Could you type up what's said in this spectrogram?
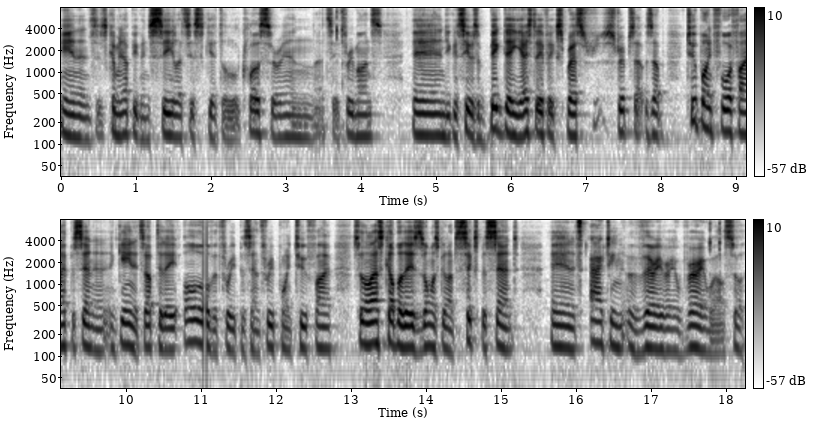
And it's coming up, you can see, let's just get a little closer in, let's say three months. And you can see it was a big day yesterday for Express Scripts. That was up 2.45%. And again, it's up today over 3%, 3.25. So the last couple of days, it's almost gone up 6%. And it's acting very, very, very well. So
